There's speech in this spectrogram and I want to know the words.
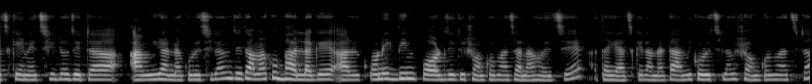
আজকে এনেছিল, যেটা আমি রান্না করেছিলাম, যেহেতু আমার খুব ভালো লাগে। আর অনেক দিন পর যেহেতু শঙ্কর মাছ আনা হয়েছে, তাই আজকে রান্নাটা আমি করেছিলাম শঙ্কর মাছটা।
